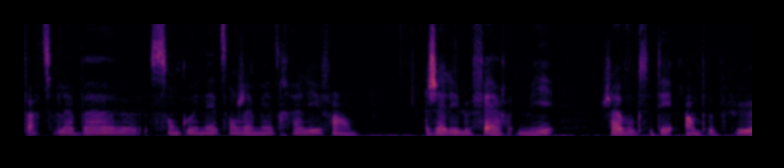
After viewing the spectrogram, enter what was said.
partir là-bas sans connaître, sans jamais être allée. Enfin, j'allais le faire, mais j'avoue que c'était un peu plus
